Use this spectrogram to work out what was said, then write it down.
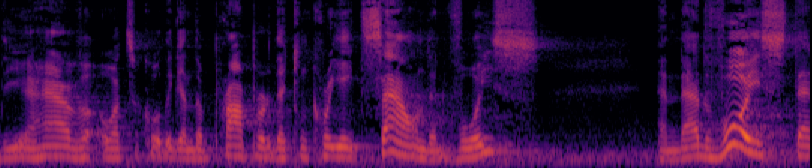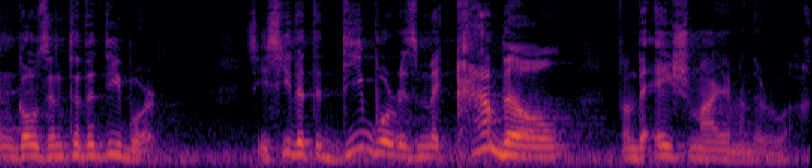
do you have what's it called again? The proper that can create sound and voice, and that voice then goes into the Dibur. So you see that the Dibur is Mekabel from the Eish Mayim and the Ruach.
